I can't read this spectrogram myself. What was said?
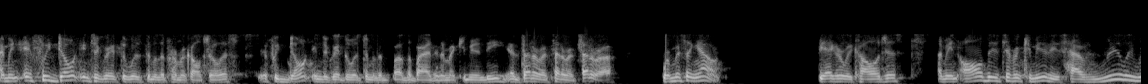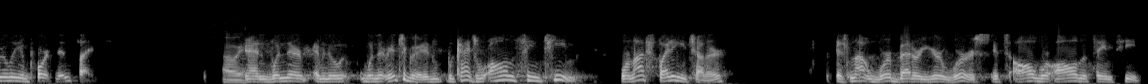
I mean, if we don't integrate the wisdom of the permaculturalists, if we don't integrate the wisdom of the, of the biodynamic community, et cetera, et cetera, et cetera, we're missing out. The agroecologists, I mean, all these different communities have really, really important insights. Oh yeah. And when they're, I mean, when they're integrated, guys, we're all on the same team. We're not fighting each other. It's not we're better, you're worse. It's all we're all on the same team.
